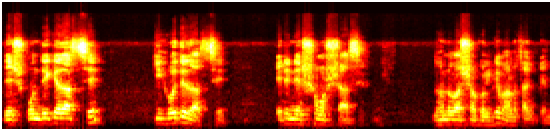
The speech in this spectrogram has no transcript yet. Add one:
দেশ কোন দিকে যাচ্ছে? কি হতে যাচ্ছে এটা নিয়ে সমস্যা আছে। ধন্যবাদ সকলকে ভালো থাকবেন।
